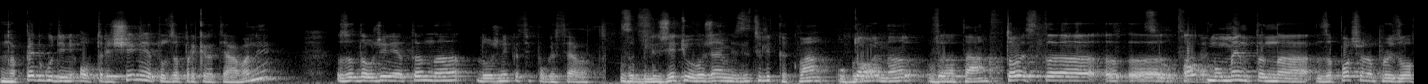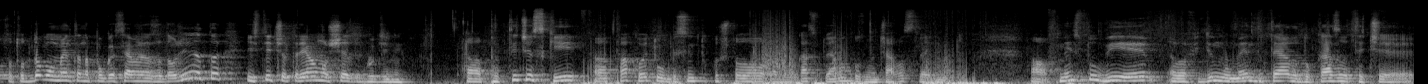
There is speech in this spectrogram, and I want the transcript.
на 5 години от решението за прекратяване, задълженията на дължника се погасяват. Забележете, уважаеми зрители, каква огромна то, то, врата. Тоест, а, а, от момента на започване на производството до момента на погасяване на задълженията изтичат реално 6 години. А, практически а, това, което обясни тук, що адвокат Стоянов означава следното. А, вместо вие в един момент да трябва да доказвате, че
